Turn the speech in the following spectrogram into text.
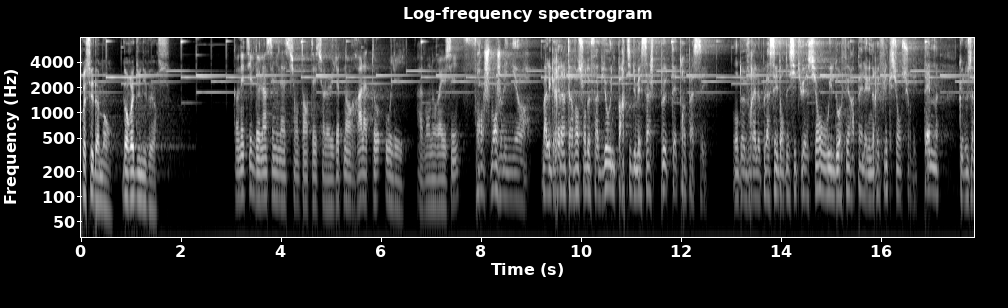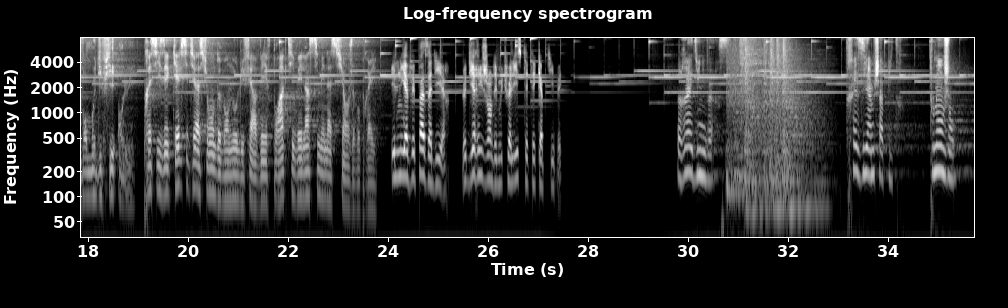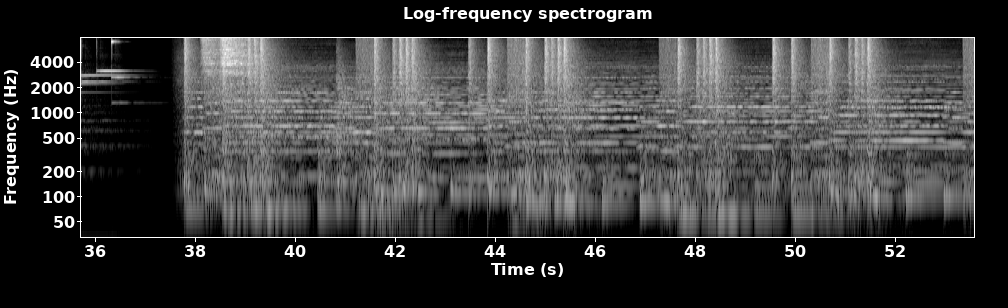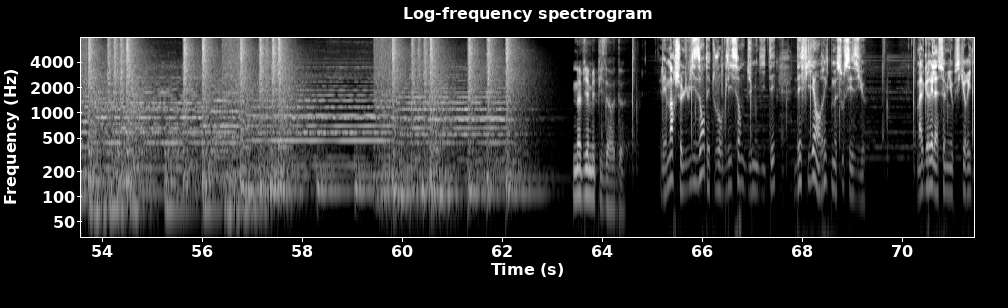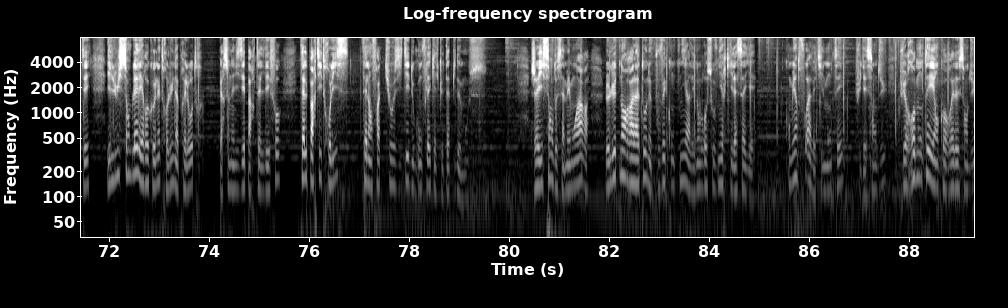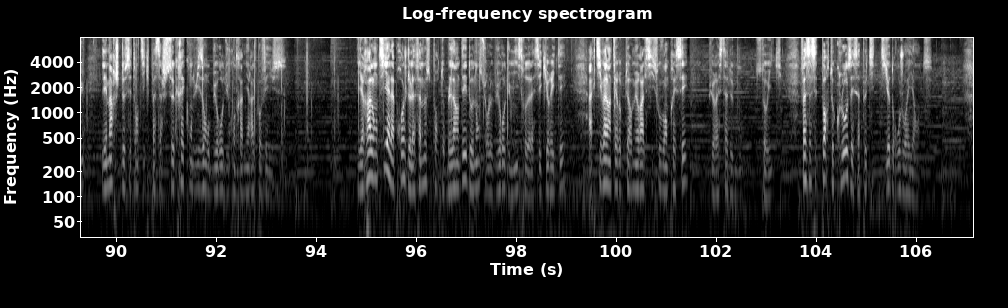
Précédemment, dans Red Universe. Qu'en est-il de l'insémination tentée sur le lieutenant Ralato Uli? Avons-nous réussi? Franchement, je l'ignore. Malgré l'intervention de Fabio, une partie du message peut être passée. On devrait le placer dans des situations où il doit faire appel à une réflexion sur des thèmes que nous avons modifiés en lui. Précisez quelle situation devons-nous lui faire vivre pour activer l'insémination, je vous prie. Il n'y avait pas à dire. Le dirigeant des mutualistes était captivé. Raid Universe. 13e chapitre. Plongeons. Les marches luisantes et toujours glissantes d'humidité défilaient en rythme sous ses yeux. Malgré la semi-obscurité, il lui semblait les reconnaître l'une après l'autre, personnalisées par tel défaut, telle partie trop lisse, telle anfractuosité d'où gonflaient quelques tapis de mousse. Jaillissant de sa mémoire, le lieutenant Ralato ne pouvait contenir les nombreux souvenirs qui l'assaillaient. Combien de fois avait-il monté, puis descendu, puis remonté et encore redescendu les marches de cet antique passage secret conduisant au bureau du contre-amiral Pophéus Il ralentit à l'approche de la fameuse porte blindée donnant sur le bureau du ministre de la Sécurité, activa l'interrupteur mural si souvent pressé, puis resta debout, stoïque, face à cette porte close et sa petite diode rougeoyante.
